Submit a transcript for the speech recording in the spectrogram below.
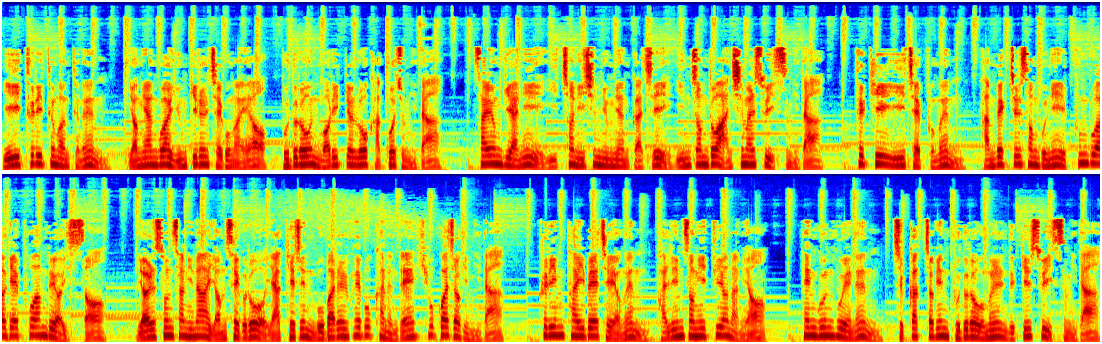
이 트리트먼트는 영양과 윤기를 제공하여 부드러운 머릿결로 가꿔줍니다. 사용기한이 2026년까지 인 점도 안심할 수 있습니다. 특히 이 제품은 단백질 성분이 풍부하게 포함되어 있어 열 손상이나 염색으로 약해진 모발을 회복하는데 효과적입니다. 크림 타입의 제형은 발림성이 뛰어나며 헹군 후에는 즉각적인 부드러움을 느낄 수 있습니다.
